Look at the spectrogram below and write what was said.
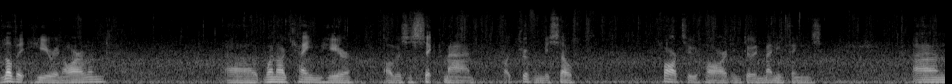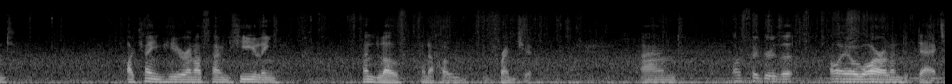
love it here in Ireland. Uh, when I came here, I was a sick man. I'd driven myself far too hard in doing many things. And I came here and I found healing and love and a home and friendship. And I figure that I owe Ireland a debt,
